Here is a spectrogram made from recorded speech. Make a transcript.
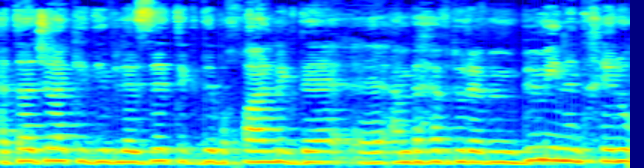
bibim heta carekî dî bi lezzetik de bi xwarinek de em bi hev dûre bim bimînin xêr û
